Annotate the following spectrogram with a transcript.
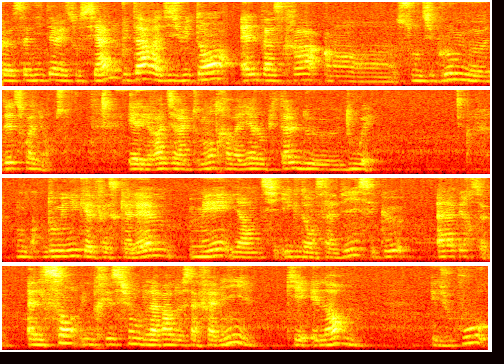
euh, sanitaire et social. Plus tard, à 18 ans, elle passera son diplôme d'aide-soignante. Et elle ira directement travailler à l'hôpital de Douai. Donc Dominique, elle fait ce qu'elle aime, mais il y a un petit hic dans sa vie, c'est que elle a personne. Elle sent une pression de la part de sa famille qui est énorme, et du coup,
